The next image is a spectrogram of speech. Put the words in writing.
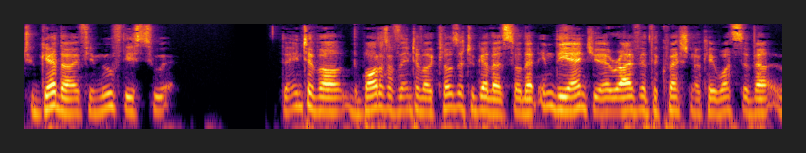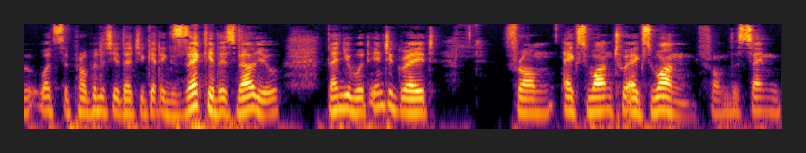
together, if you move these two the interval, the borders of the interval closer together, so that in the end you arrive at the question, okay, what's the val- what's the probability that you get exactly this value? Then you would integrate from x1 to x1 from the same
